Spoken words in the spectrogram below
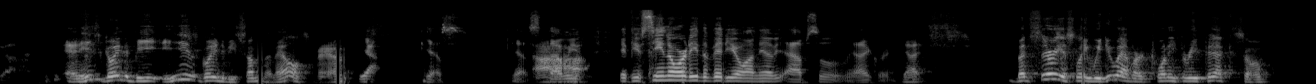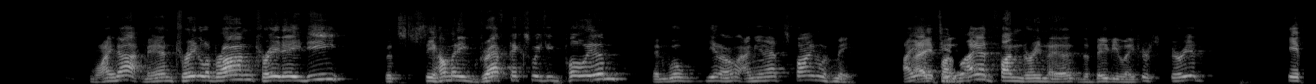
god. and he's going to be he is going to be something else, man. Yeah. Yes. Yes. Ah. that we if you've seen already the video on him, absolutely. I agree. That's, but seriously, we do have our 23 pick, so why not, man? Trade LeBron, trade AD. Let's see how many draft picks we can pull in, and we'll, you know, I mean, that's fine with me. I I- had if fun. I had fun during the the baby Lakers period. If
